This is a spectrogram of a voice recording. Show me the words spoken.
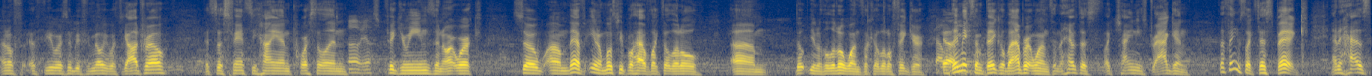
I don't know if, if viewers would be familiar with Lladró. It's this fancy high-end porcelain Oh, yes. figurines and artwork. So um, they have, you know, most people have like the little, um, the, you know, the little ones, like a little figure. Yeah. They make some big, elaborate ones, and they have this like Chinese dragon. The thing's like this big, and it has,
